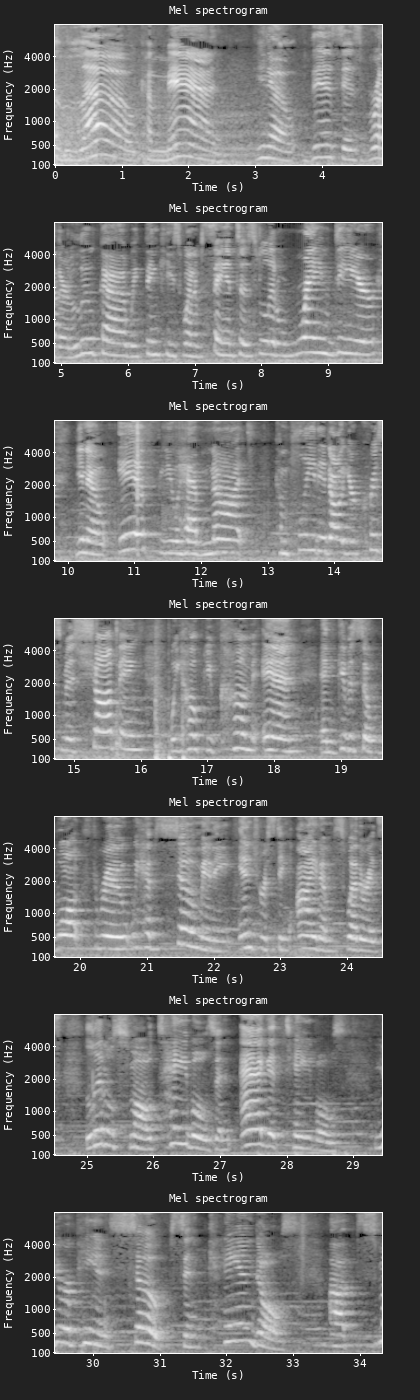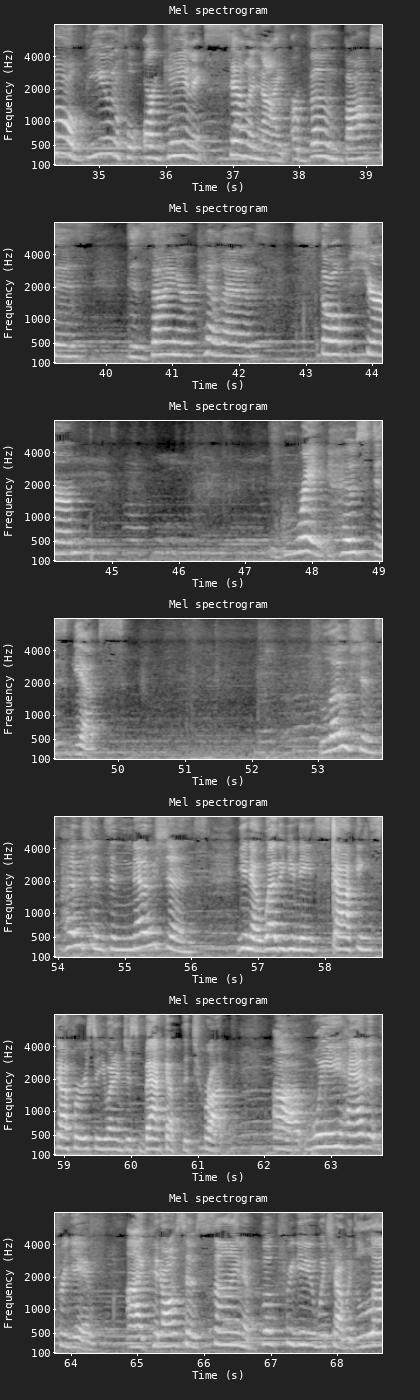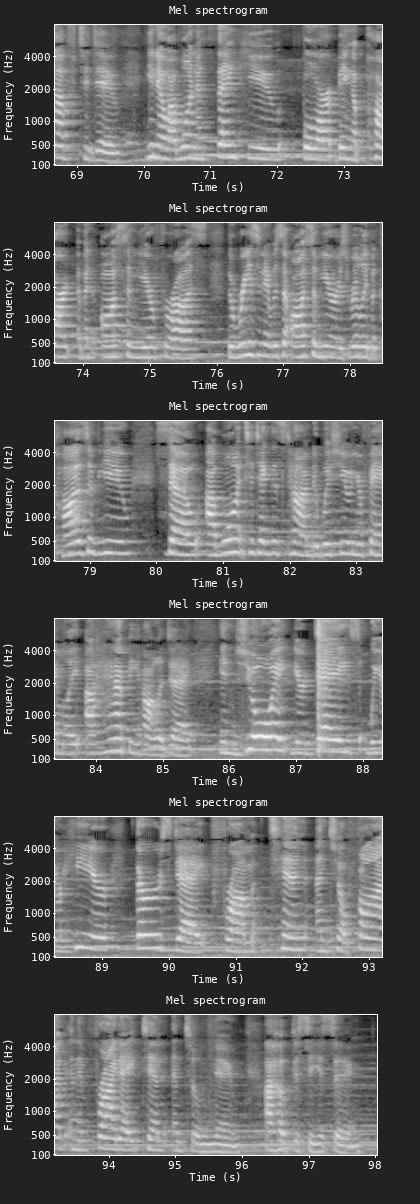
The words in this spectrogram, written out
Hello, come in. You know, this is Brother Luca. We think he's one of Santa's little reindeer. You know, if you have not completed all your Christmas shopping, we hope you come in and give us a walk through. We have so many interesting items, whether it's little small tables and agate tables, European soaps and candles, uh, small, beautiful, organic selenite or bone boxes, designer pillows, sculpture, great hostess gifts, lotions, potions, and notions, you know, whether you need stocking stuffers or you want to just back up the truck, uh, we have it for you. I could also sign a book for you, which I would love to do. You know, I want to thank you for being a part of an awesome year for us. The reason it was an awesome year is really because of you. So I want to take this time to wish you and your family a happy holiday. Enjoy your days. We are here Thursday from 10 until 5 and then Friday 10 until noon. I hope to see you soon.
